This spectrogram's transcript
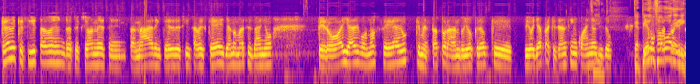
créeme que sí he estado en reflexiones, en sanar, en querer decir, ¿sabes qué? Ya no me haces daño, pero hay algo, no sé, algo que me está atorando. Yo creo que Digo, ya para que sean cinco años. Te pido un favor, Eric.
